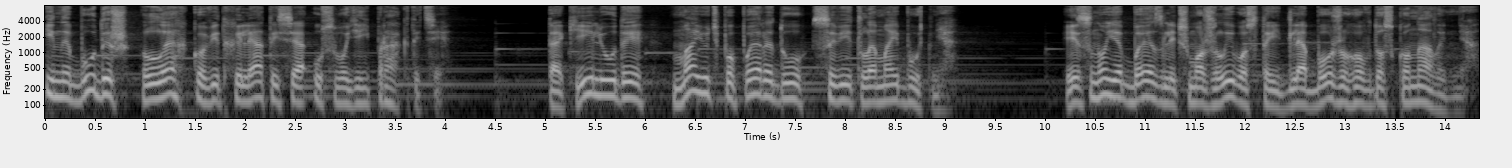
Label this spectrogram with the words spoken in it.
і не будеш легко відхилятися у своїй практиці. Такі люди мають попереду світле майбутнє. Існує безліч можливостей для Божого вдосконалення.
